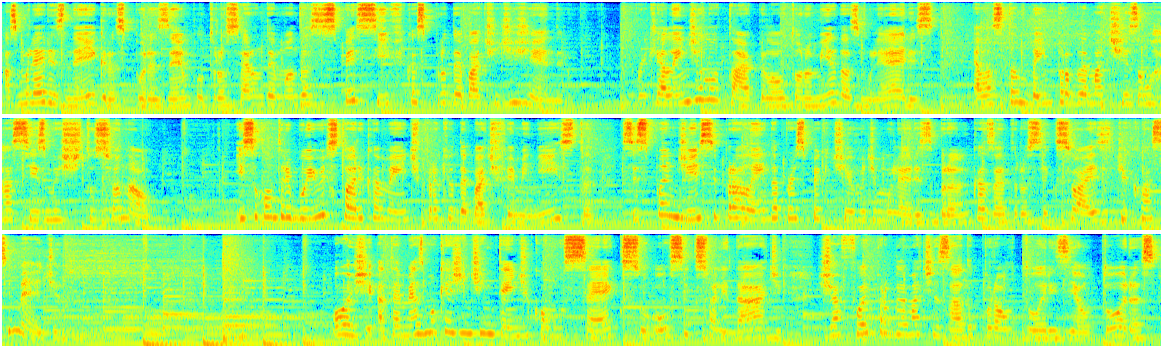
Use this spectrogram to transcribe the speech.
As mulheres negras, por exemplo, trouxeram demandas específicas para o debate de gênero, porque além de lutar pela autonomia das mulheres, elas também problematizam o racismo institucional, isso contribuiu historicamente para que o debate feminista se expandisse para além da perspectiva de mulheres brancas, heterossexuais e de classe média. Hoje, até mesmo o que a gente entende como sexo ou sexualidade já foi problematizado por autores e autoras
